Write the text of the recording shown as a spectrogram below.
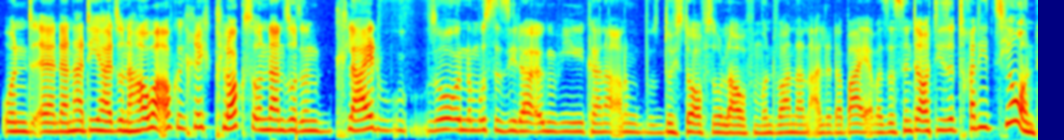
Und äh, dann hat die halt so eine Haube aufgekriegt, Klocks und dann so, so ein Kleid so und dann musste sie da irgendwie, keine Ahnung, durchs Dorf so laufen und waren dann alle dabei. Aber das sind ja auch diese Traditionen.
